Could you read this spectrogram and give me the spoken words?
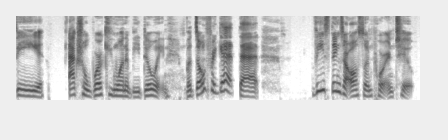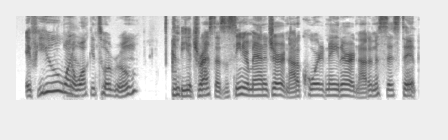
the actual work you want to be doing. But don't forget that these things are also important too. If you want to Yeah. walk into a room and be addressed as a senior manager, not a coordinator, not an assistant.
